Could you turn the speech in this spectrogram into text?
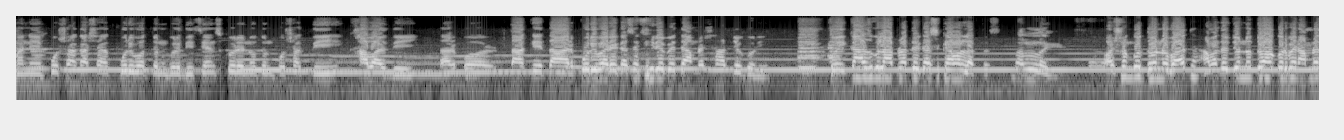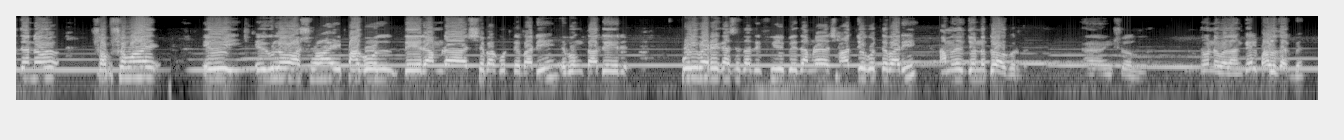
মানে পোশাক আশাক পরিবর্তন করে দিই চেঞ্জ করে নতুন পোশাক দিই খাবার দিই তারপর তাকে তার পরিবারের কাছে ফিরে পেতে আমরা সাহায্য করি। তো এই কাজগুলো আপনাদের কাছে কেমন লাগতেছে? ভালো লাগে। অসংখ্য ধন্যবাদ। আমাদের জন্য দোয়া করবেন আমরা যেন সবসময় এই এগুলো অসহায় পাগলদের আমরা সেবা করতে পারি এবং তাদের পরিবারের কাছে তাদের ফিরে পেতে আমরা সাহায্য করতে পারি। আমাদের জন্য দোয়া করবেন। হ্যাঁ ইনশাল্লাহ ধন্যবাদ আঙ্কেল ভালো থাকবেন।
